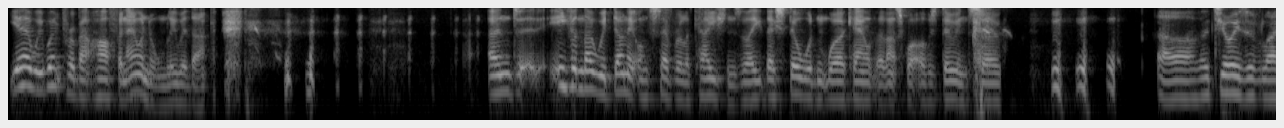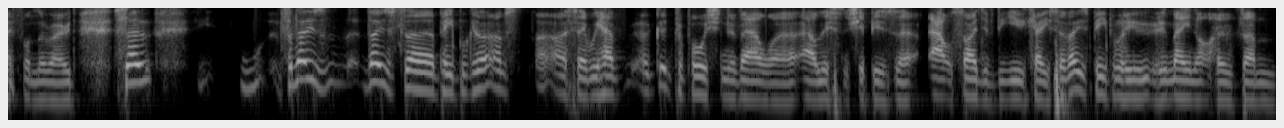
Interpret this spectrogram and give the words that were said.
Yeah, we went for about half an hour normally with that. and uh, even though we'd done it on several occasions, they, they still wouldn't work out that that's what I was doing. So, oh, the joys of life on the road. So, for those those uh, people, because I say we have a good proportion of our uh, our listenership is uh, outside of the UK. So those people who who may not have um,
